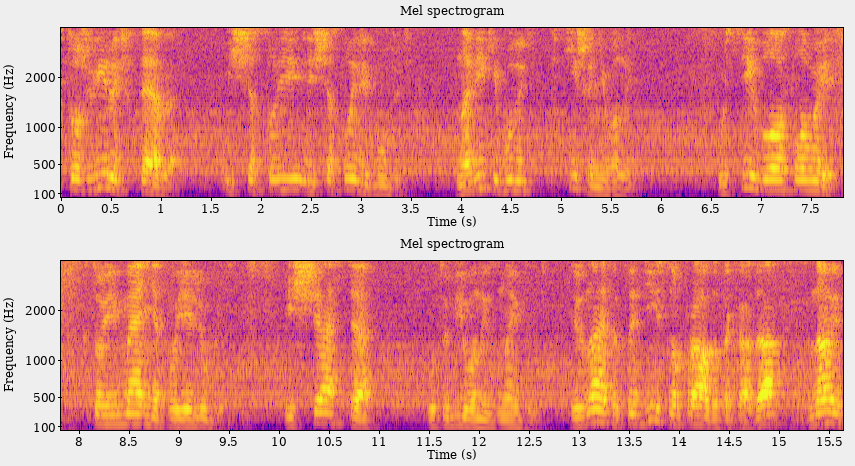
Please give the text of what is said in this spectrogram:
Хто ж вірить в тебе, і щасливі, і щасливі будуть, навіки будуть втішені вони. Усіх благослови, хто імення Твоє любить, і щастя у тобі вони знайдуть. І знаєте, це дійсно правда така. Да? Навіть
